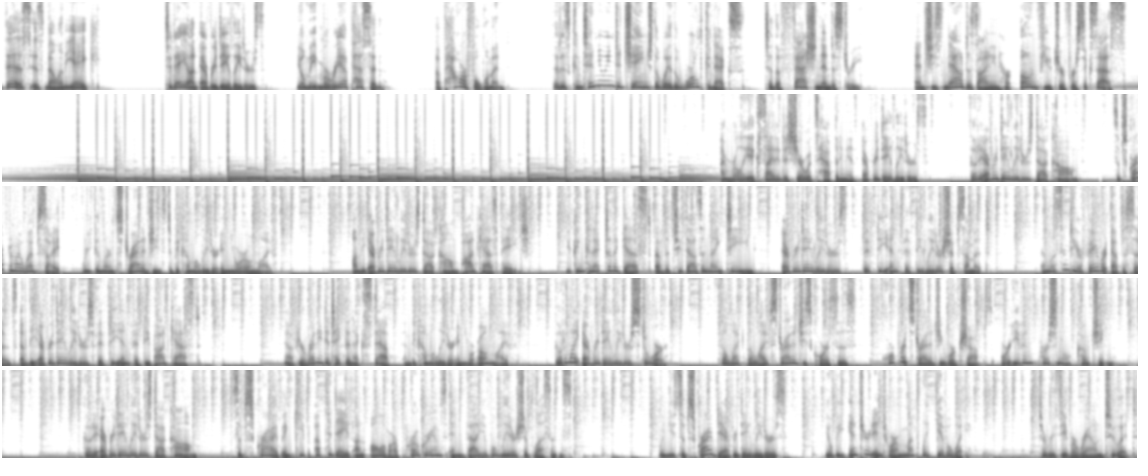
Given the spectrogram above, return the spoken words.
This is Melanie Ake. Today on Everyday Leaders, you'll meet Maria Pessin, a powerful woman that is continuing to change the way the world connects to the fashion industry, and she's now designing her own future for success. I'm really excited to share what's happening at Everyday Leaders. Go to everydayleaders.com Subscribe to my website where you can learn strategies to become a leader in your own life. On the everydayleaders.com podcast page, you can connect to the guest of the 2019 Everyday Leaders 50 and 50 Leadership Summit and listen to your favorite episodes of the Everyday Leaders 50 and 50 podcast. Now, if you're ready to take the next step and become a leader in your own life, go to my Everyday Leaders store. Select the Life Strategies courses corporate strategy workshops, or even personal coaching. Go to everydayleaders.com, subscribe, and keep up to date on all of our programs and valuable leadership lessons. When you subscribe to Everyday Leaders, you'll be entered into our monthly giveaway to receive a round to it.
